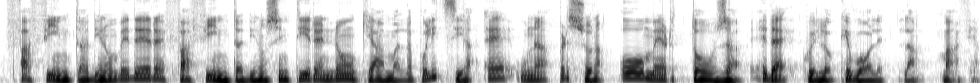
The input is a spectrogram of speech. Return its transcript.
fa finta di non vedere, fa finta di non sentire, non chiama la polizia, è una persona omertosa ed è quello che vuole la mafia.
